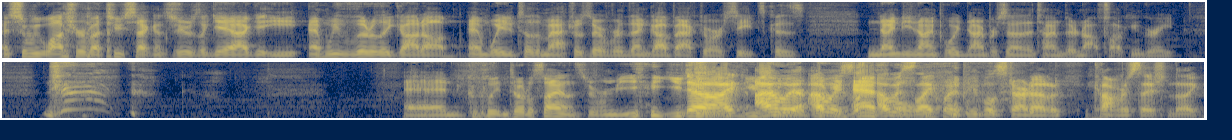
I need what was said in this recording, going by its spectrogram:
And so we watched her about two seconds. She was like, "Yeah, I could eat," and we literally got up and waited till the match was over, then got back to our seats because ninety nine point nine percent of the time they're not fucking great. and complete and total silence from you. you two, No, I, you two I, are I fucking was I was like when people start out a conversation like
